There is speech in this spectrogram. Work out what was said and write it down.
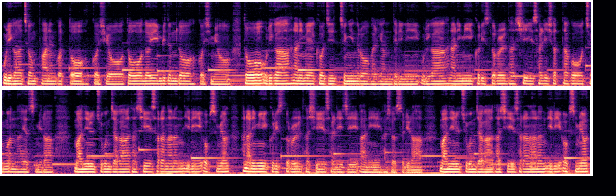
우리가 전파하는 것도 헛것이요. 또 너희 믿음도 헛것이며 또 우리가 하나님의 거짓 증인으로 발견되리니 우리가 하나님 이 그리스도를 다시 살리셨다고 증언하였습니다. 만일 죽은 자가 다시 살아나는 일이 없으면 하나님이 그리스도를 다시 살리지 아니하셨으리라. 만일 죽은 자가 다시 살아나는 일이 없으면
